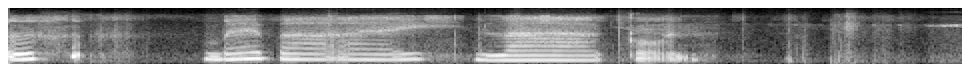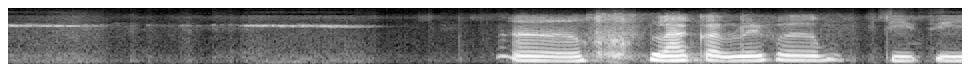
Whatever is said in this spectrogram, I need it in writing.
อะบายบาย ลาก่อน อ่า ลาก่อนไม่เพิ่มจีจี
